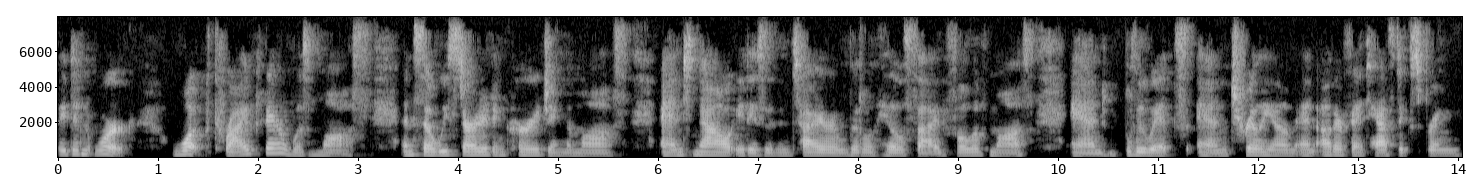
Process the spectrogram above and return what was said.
they didn't work what thrived there was moss. And so we started encouraging the moss. And now it is an entire little hillside full of moss and bluets and trillium and other fantastic spring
